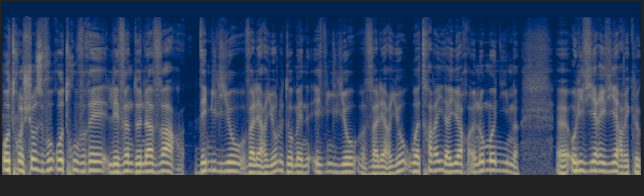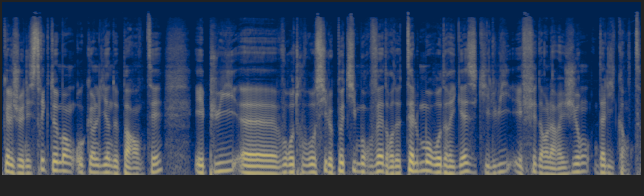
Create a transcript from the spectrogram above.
autre chose. Vous retrouverez les vins de Navarre d'Emilio Valerio, le domaine Emilio Valerio, où a travaillé d'ailleurs un homonyme, euh, Olivier Rivière, avec lequel je n'ai strictement aucun lien de parenté. Et puis euh, vous retrouverez aussi le petit Mourvèdre de Telmo Rodriguez, qui lui est fait dans la région d'Alicante.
